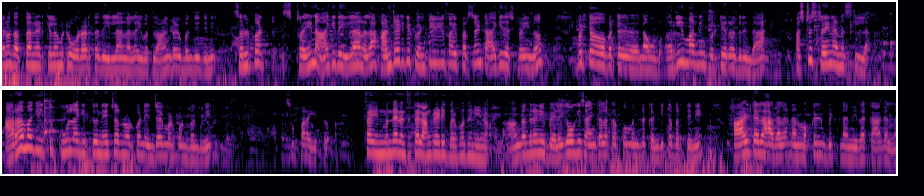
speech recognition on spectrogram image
ಏನೊಂದು ಹತ್ತು ಹನ್ನೆರಡು ಕಿಲೋಮೀಟ್ರ್ ಓಡಾಡ್ತದೆ ಇಲ್ಲ ಅನ್ನಲ್ಲ. ಇವತ್ತು ಲಾಂಗ್ ಡ್ರೈವ್ ಬಂದಿದ್ದೀನಿ. ಸ್ವಲ್ಪ ಸ್ಟ್ರೈನ್ ಆಗಿದೆ ಇಲ್ಲ ಅನ್ನಲ್ಲ. ಹಂಡ್ರೆಡ್ಗೆ ಟ್ವೆಂಟಿ ಫೈವ್ ಪರ್ಸೆಂಟ್ ಆಗಿದೆ ಸ್ಟ್ರೈನು. ಬಟ್ ಬಟ್ ನಾವು ಅರ್ಲಿ ಮಾರ್ನಿಂಗ್ ಹೊರಟಿರೋದ್ರಿಂದ ಅಷ್ಟು ಸ್ಟ್ರೈನ್ ಅನ್ನಿಸ್ಲಿಲ್ಲ. ಆರಾಮಾಗಿ ಇತ್ತು ಕೂಲಾಗಿತ್ತು ನೇಚರ್ ನೋಡ್ಕೊಂಡು ಎಂಜಾಯ್ ಮಾಡ್ಕೊಂಡು ಬಂದ್ವಿ. ಸೂಪರಾಗಿತ್ತು ಸೊ ಇನ್ನು ಮುಂದೆ ನನ್ನ ಜೊತೆ ಲಾಂಗ್ ರೈಡಿಗೆ ಬರ್ಬೋದು ನೀನು. ಹಂಗಂದ್ರೆ ನೀವು ಬೆಳಗ್ಗೆ ಹೋಗಿ ಸಾಯಂಕಾಲ ಕರ್ಕೊಂಬಂದ್ರೆ ಖಂಡಿತ ಬರ್ತೀನಿ. ಹಾಲ್ಟ್ ಎಲ್ಲ ಆಗಲ್ಲ ನನ್ನ ಮಕ್ಕಳನ್ನ ಬಿಟ್ಟು ನಾನು ಇರೋಕ್ಕಾಗಲ್ಲ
